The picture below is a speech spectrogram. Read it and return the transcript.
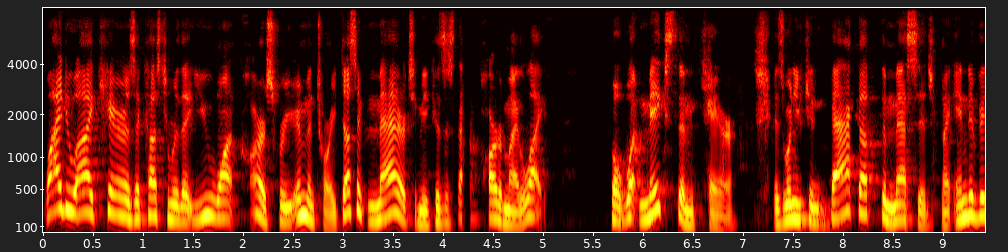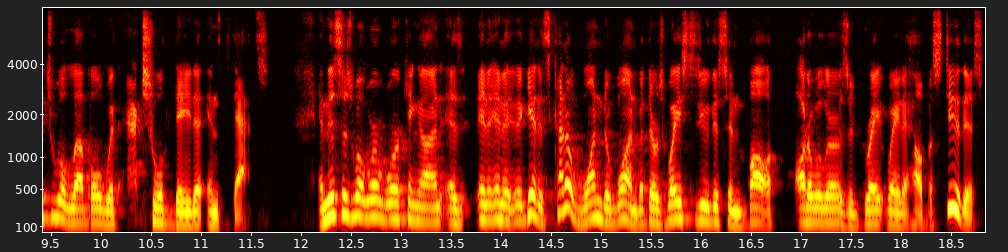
Why do I care as a customer that you want cars for your inventory? It doesn't matter to me because it's not part of my life. But what makes them care is when you can back up the message on individual level with actual data and stats. And this is what we're working on. As, and, and again, it's kind of one to one, but there's ways to do this in bulk. Auto Alert is a great way to help us do this.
